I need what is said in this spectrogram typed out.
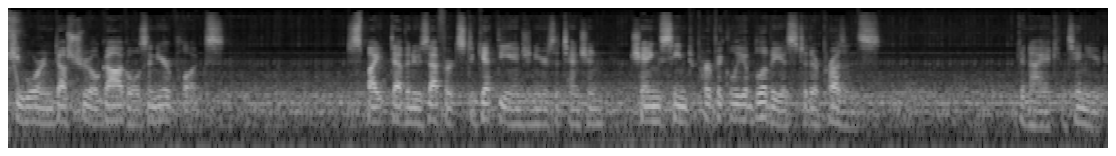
She wore industrial goggles and earplugs. Despite Devenu's efforts to get the engineer's attention, Chang seemed perfectly oblivious to their presence. Ganaya continued.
